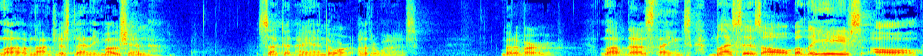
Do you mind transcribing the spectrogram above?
Love, not just an emotion, secondhand or otherwise, but a verb. Love does things, blesses all, believes all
